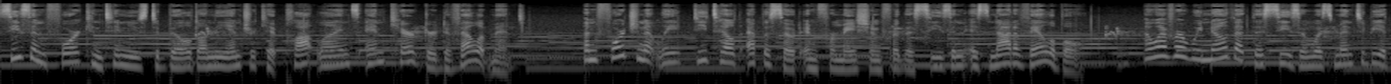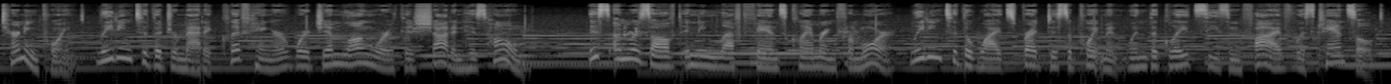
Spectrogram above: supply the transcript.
Season 4 continues to build on the intricate plot lines and character development. Unfortunately, detailed episode information for this season is not available. However, we know that this season was meant to be a turning point, leading to the dramatic cliffhanger where Jim Longworth is shot in his home. This unresolved ending left fans clamoring for more, leading to the widespread disappointment when The Glades Season 5 was cancelled.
